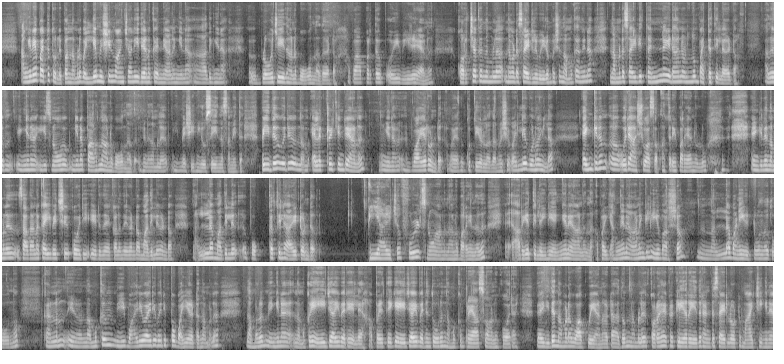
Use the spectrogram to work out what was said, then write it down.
അങ്ങനെ പറ്റത്തുള്ളൂ. ഇപ്പം നമ്മൾ വലിയ മെഷീൻ വാങ്ങിച്ചാൽ ഇത് കണക്ക് തന്നെയാണ്. ഇങ്ങനെ അതിങ്ങനെ ബ്ലോ ചെയ്താണ് പോകുന്നത് കേട്ടോ. അപ്പോൾ അപ്പുറത്ത് പോയി വീഴയാണ് കുറച്ചൊക്കെ നമ്മൾ നമ്മുടെ സൈഡിൽ വീഴും. പക്ഷെ നമുക്കങ്ങനെ നമ്മുടെ സൈഡിൽ തന്നെ ഇടാനൊന്നും പറ്റത്തില്ല കേട്ടോ. അത് ഇങ്ങനെ ഈ സ്നോ ഇങ്ങനെ പറന്നാണ് പോകുന്നത്. ഇങ്ങനെ നമ്മൾ ഈ മെഷീൻ യൂസ് ചെയ്യുന്ന സമയത്ത്. അപ്പോൾ ഇത് ഒരു ഇലക്ട്രിക്കിന്റെ ആണ്. ഇങ്ങനെ വയറുണ്ട് വയർ കുത്തിയുള്ളതാണ്. പക്ഷെ വലിയ ഗുണമില്ല. എങ്കിലും ഒരാശ്വാസം അത്രേ പറയാനുള്ളൂ. എങ്കിലും നമ്മൾ സാധാരണ കൈവച്ച് കോരി ഇടുന്നേക്കാളും കണ്ടോ മതിൽ കണ്ടോ നല്ല മതിൽ പൊക്കത്തിലായിട്ടുണ്ട്. ഈ ആഴ്ച ഫുൾ സ്നോ ആണെന്നാണ് പറയുന്നത്. അറിയത്തില്ല ഇനി എങ്ങനെയാണെന്ന്. അപ്പോൾ അങ്ങനെ ആണെങ്കിൽ ഈ വർഷം നല്ല പണി കിട്ടുമെന്ന് തോന്നുന്നു. കാരണം നമുക്ക് ഈ വാരി വാരി വരി ഇപ്പോൾ വയ്യ കേട്ടോ. നമ്മൾ നമ്മളും ഇങ്ങനെ നമുക്ക് ഏജായി വരെയല്ലേ? അപ്പോഴത്തേക്ക് ഏജായി വരും തോറും നമുക്കും പ്രയാസമാണ് കോരാൻ. ഇത് നമ്മുടെ വാക്ക് വേ ആണ് കേട്ടോ. അതും നമ്മൾ കുറേയൊക്കെ ക്ലിയർ ചെയ്ത് രണ്ട് സൈഡിലോട്ട് മാറ്റി ഇങ്ങനെ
